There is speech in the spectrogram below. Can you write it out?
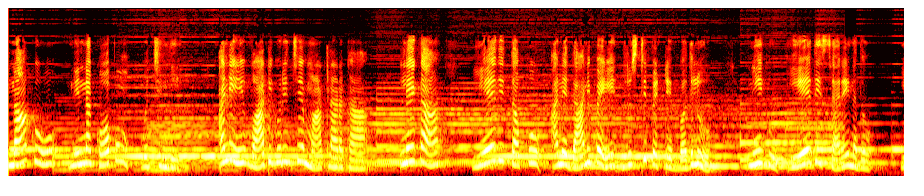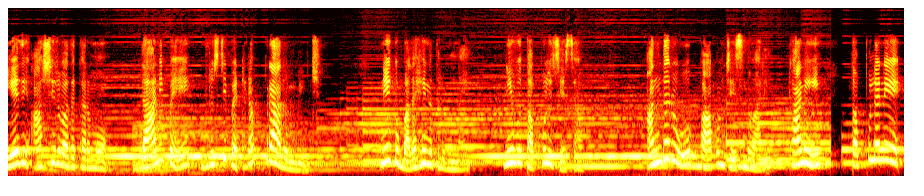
నాకు నిన్న కోపం వచ్చింది అని వాటి గురించే మాట్లాడక లేక ఏది తప్పు అనే దానిపై దృష్టి పెట్టే బదులు నీకు ఏది సరైనదో ఏది ఆశీర్వాదకరమో దానిపై దృష్టి పెట్టడం ప్రారంభించు. నీకు బలహీనతలు ఉన్నాయి. నీవు తప్పులు చేశావు. అందరూ పాపం చేసిన వారే. కానీ తప్పులనే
